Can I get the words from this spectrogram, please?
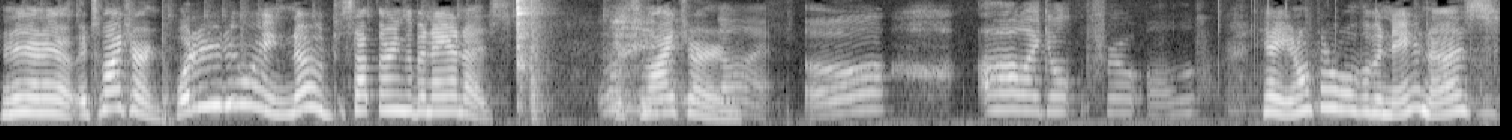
No, no, no, no. It's my turn. What are you doing? No, stop throwing the bananas. It's my turn. Oh, oh, I don't throw all. Yeah, you don't throw all the bananas.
